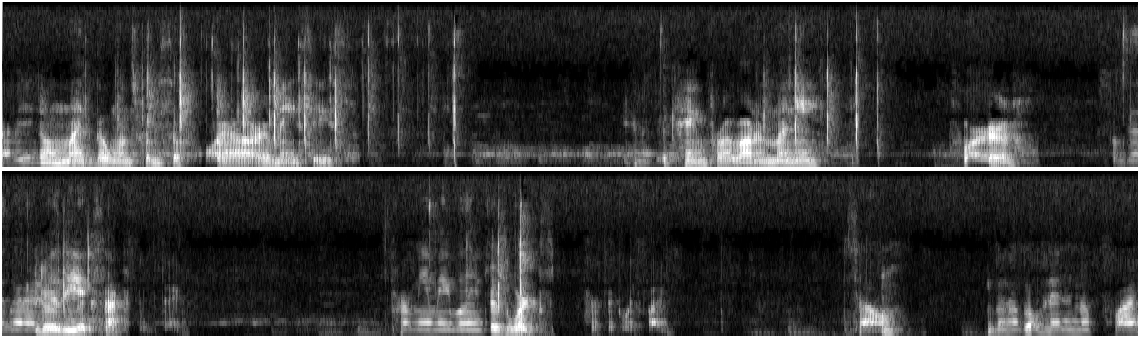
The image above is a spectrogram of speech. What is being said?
I really don't like the ones from Sephora or Macy's. And you're paying for a lot of money for something that's gonna do the exact same thing. For me, Maybelline just works perfectly fine. So I'm gonna go ahead and apply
